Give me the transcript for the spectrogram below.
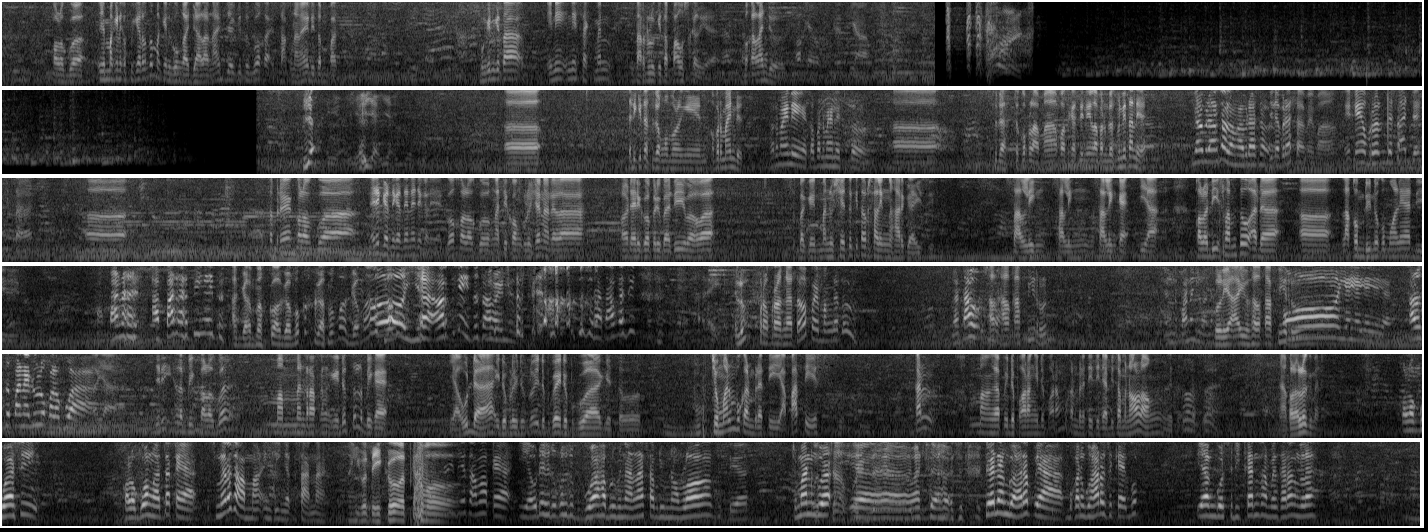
kalau gue ya makin kepikiran tuh makin gue nggak jalan aja gitu gue kayak stagnan aja di tempat mungkin kita ini ini segmen ntar dulu kita pause kali ya bakal lanjut Oke, oke, siap. Eh, tadi kita sudah ngomongin open minded. Open minded, open minded itu. Eh, sudah cukup lama podcast ini 18 menitan ya. Gak berasa loh, gak berasa loh. Tidak berasa memang. Ya kayak obrolan biasa aja kita. Eh, sebenarnya kalau gua ini ganti-gantian aja kali ya. Gua kalau gua ngasih conclusion adalah kalau dari gua pribadi bahwa sebagai manusia itu kita harus saling menghargai sih. Saling saling saling kayak ya kalau di Islam tuh ada eh, lakum dinukum waliyadin. Apaan, apaan artinya itu? agamaku agamaku agamaku agama Oh iya, artinya itu selama ini. itu surat apa sih? lu pura-pura nggak tahu apa emang nggak tahu lu Gak tahu al, surat. al kafirun Yang depannya gimana? kuliah ayuh al kafirun Oh iya iya iya iya. Harus depannya dulu kalau gua. Oh, ya jadi lebih kalau mem- menerapkan ke hidup tuh lebih kayak ya udah hidup lu hidup lu hidup gue hidup gue gitu Bu- cuman bukan berarti apatis kan menganggap hidup orang hidup orang bukan berarti tidak bisa menolong gitu. Betul, nah kalau lu gimana? Kalau gue sih kalau gue ngeliatnya kayak sebenarnya sama intinya ke sana. Ikut-ikut kamu. Intinya sama kayak ya udah hidup lu hidup gue hablum minanas hablum minallah gitu ya. Cuman gue ya what's what's up, what's up. cuman yang gue harap ya bukan gue harap sih kayak gue yang gue sedihkan sampai sekarang adalah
